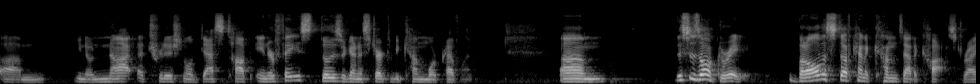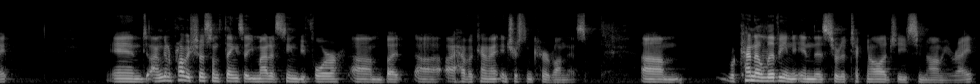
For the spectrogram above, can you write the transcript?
um, you know, not a traditional desktop interface. Those are going to start to become more prevalent. Um, this is all great. but all this stuff kind of comes at a cost, right? And I'm going to probably show some things that you might have seen before, um, but uh, I have a kind of interesting curve on this. Um, we're kind of living in this sort of technology tsunami, right?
